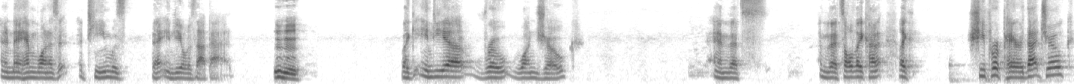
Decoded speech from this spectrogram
and Mayhem won as a, team was that India was that bad. hmm Like India wrote one joke, and that's and that's all they kind of like. She prepared that joke,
